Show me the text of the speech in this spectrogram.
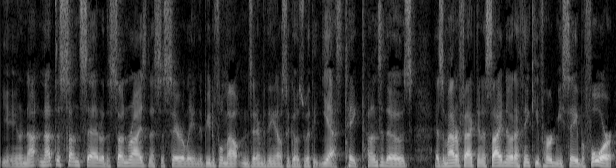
you know, not not the sunset or the sunrise necessarily, and the beautiful mountains and everything else that goes with it. Yes, take tons of those. As a matter of fact, in a side note, I think you've heard me say before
